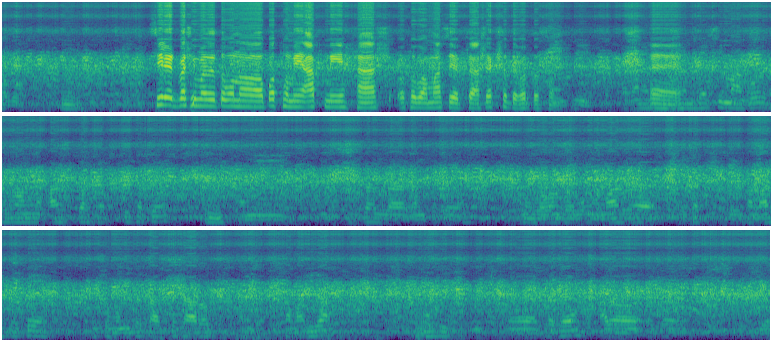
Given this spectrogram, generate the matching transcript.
হব। সিলেটবাসীর মাঝে তো মনে প্রথমে আপনি হাঁস অথবা মাছের চাষ একসাথে করতেছেন। হ্যাঁ। মাগুর এবং আজটা সবটির সাথে আমি ইনশাল্লাহ আমি লাভবান পাবো আমার আমার কাছে সম্মানিত তার থেকে আরও আরও এটা ইয়ে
